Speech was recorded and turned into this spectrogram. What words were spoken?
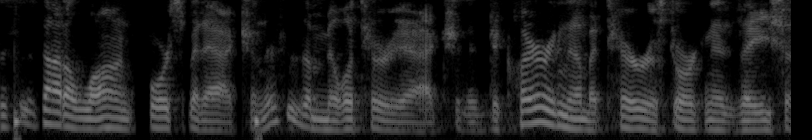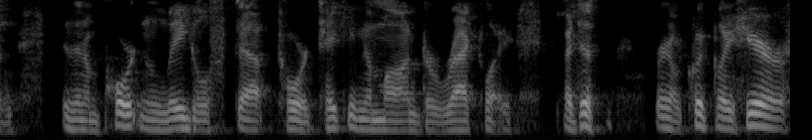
This is not a law enforcement action. This is a military action. And declaring them a terrorist organization is an important legal step toward taking them on directly. But just you know, quickly here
